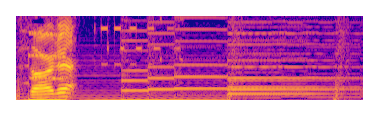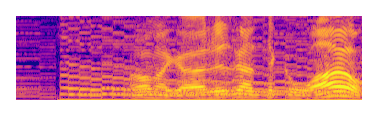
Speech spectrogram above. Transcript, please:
Start it. Oh my god, it is gonna take a while.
